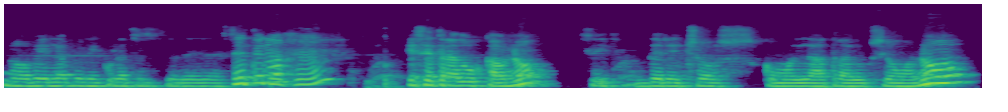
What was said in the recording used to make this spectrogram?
novela, película, etcétera, que se traduzca o no, derechos como la traducción o no.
